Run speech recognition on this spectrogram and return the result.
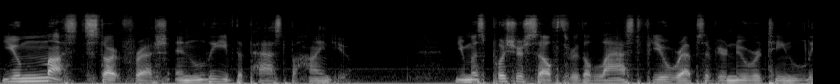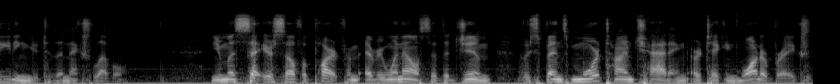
You must start fresh and leave the past behind you. You must push yourself through the last few reps of your new routine leading you to the next level. You must set yourself apart from everyone else at the gym who spends more time chatting or taking water breaks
